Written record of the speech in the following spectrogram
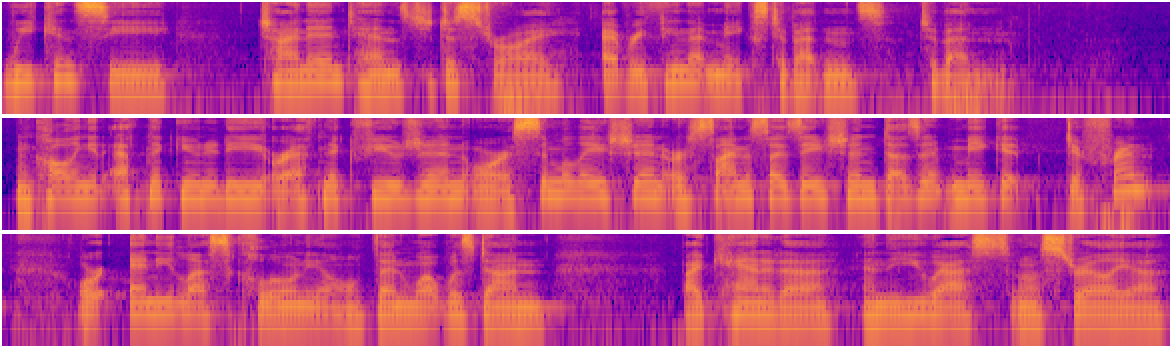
we can see China intends to destroy everything that makes Tibetans Tibetan. And calling it ethnic unity or ethnic fusion or assimilation or sinicization doesn't make it different or any less colonial than what was done by Canada and the US and Australia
